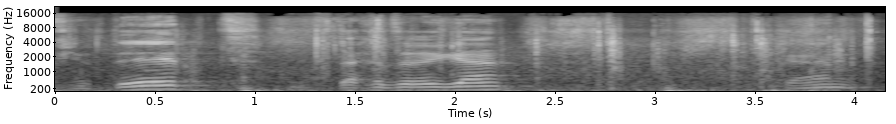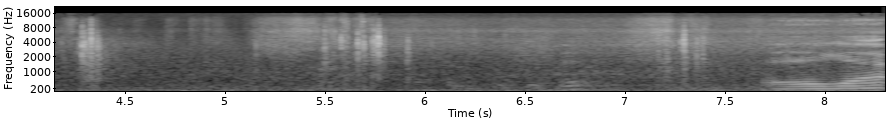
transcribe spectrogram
קי"ט, נפתח את זה רגע. כאן. רגע.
